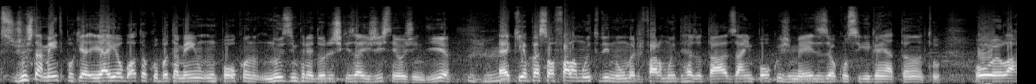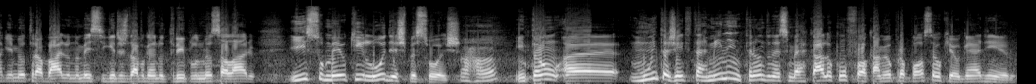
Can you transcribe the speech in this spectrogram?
justamente porque e aí eu boto a culpa também um pouco nos empreendedores que já existem hoje em dia é que o pessoal fala muito de números fala muito de resultados ah, em poucos meses eu consegui ganhar tanto ou eu larguei meu trabalho no mês seguinte eu estava ganhando o triplo do meu salário e isso meio que ilude as pessoas Aham. então, é, muita gente termina entrando nesse mercado com foco. Ah, meu propósito é o quê? Eu ganhar dinheiro.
